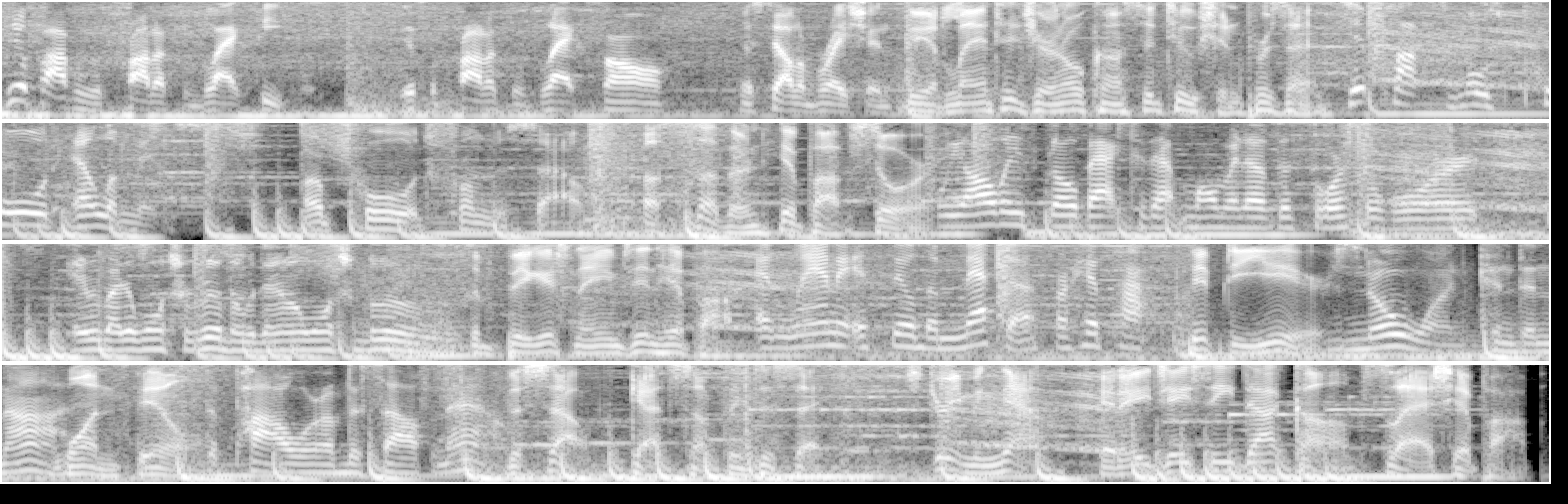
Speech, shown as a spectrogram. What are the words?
Hip hop is a product of black people, it's a product of black song and celebration. The Atlanta Journal Constitution presents Hip hop's most pulled elements are pulled from the South. A Southern hip hop story. We always go back to that moment of the Source Awards. Everybody wants your rhythm, but they don't want your blues. The biggest names in hip hop. Atlanta is still the mecca for hip hop. 50 years. No one can deny one film. The power of the South now. The South got something to say. Streaming now at ajc.com slash hip hop.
